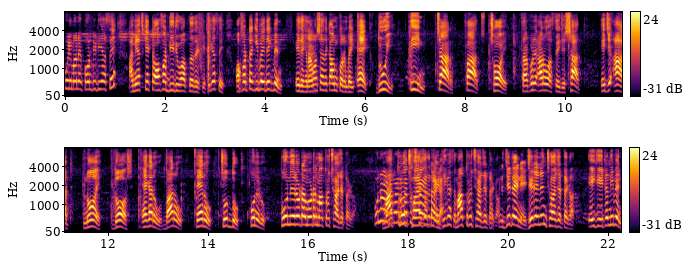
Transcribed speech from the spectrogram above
পরিমাণে কোয়ান্টিটি আছে। আমি আজকে একটা অফার দিয়ে দেবো আপনাদেরকে ঠিক আছে? অফারটা কি ভাই দেখবেন? এই দেখেন আমার সাথে কাউন্ট করেন ভাই এক দুই তিন চার পাঁচ ছয় তারপরে আরও আছে এই যে সাত এই যে আট নয় দশ এগারো বারো তেরো চোদ্দ পনেরো পনেরোটা মডেল মাত্র ছয় হাজার টাকা। মাত্র ছ ছয় হাজার টাকা টাকা। ঠিক আছে? মাত্র ছয় হাজার টাকা। মানে যেটাই নেই। যেটাই নেন ছয় হাজার টাকা। এই যে এটা নেবেন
